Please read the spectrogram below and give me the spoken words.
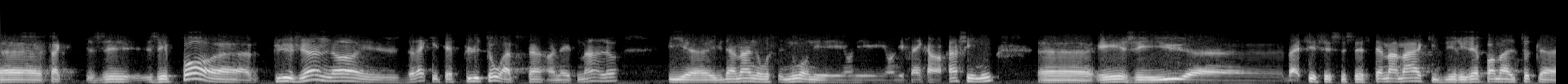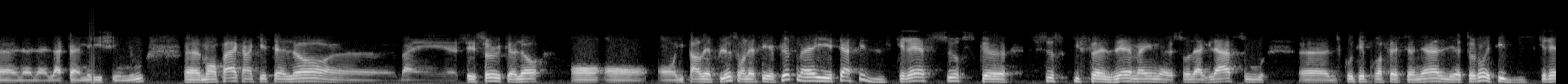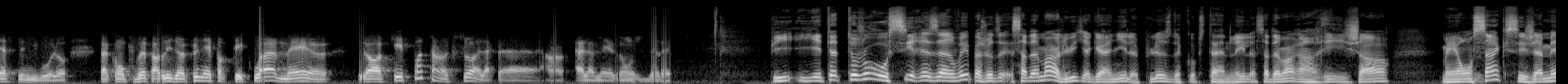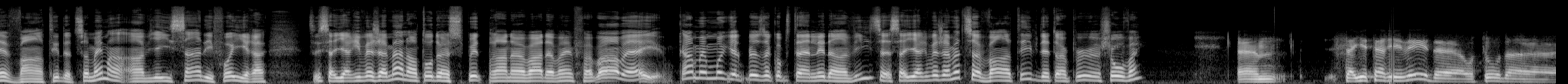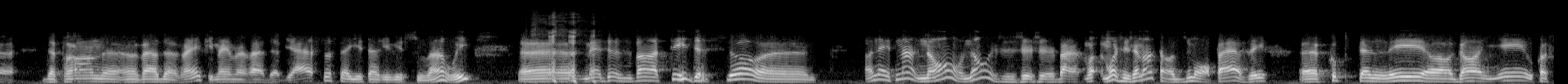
Euh, fait que j'ai pas euh, plus jeune là, je dirais qu'il était plutôt absent, honnêtement là. Puis évidemment, nous, on est, on est, on est cinq enfants chez nous. et j'ai eu, ben, c'était ma mère qui dirigeait pas mal toute la, famille chez nous. mon père, quand il était là, ben, c'est sûr que là, on, y parlait plus, on essayait plus, mais il était assez discret sur ce que sur ce qu'il faisait, même sur la glace ou euh, du côté professionnel. Il a toujours été discret à ce niveau-là. Fait qu'on pouvait parler d'un peu n'importe quoi, mais euh, le hockey, pas tant que ça à la, à, la maison, je dirais. Puis il était toujours aussi réservé, parce que je veux dire, ça demeure lui qui a gagné le plus de Coupe Stanley. Là. Ça demeure Henri Richard. Mais on sent que c'est jamais vanté de ça. Même en, vieillissant, des fois, il ça y arrivait jamais à l'entour d'un souper de prendre un verre de vin et faire Bon, ben, quand même, moi qui ai le plus de Coupe Stanley dans la vie, ça, ça y arrivait jamais de se vanter et d'être un peu chauvin? Euh, ça y est arrivé de, autour de, de prendre un verre de vin puis même un verre de bière. Ça, ça y est arrivé souvent, oui. Euh, mais de se vanter de ça, euh, honnêtement, non, non. Je, je, ben, moi, moi j'ai jamais entendu mon père dire Coupe Stanley a gagné ou quoi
